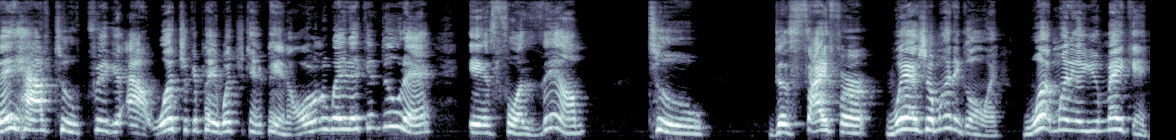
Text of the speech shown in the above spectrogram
they have to figure out what you can pay, what you can't pay. And the only way they can do that is for them to decipher where's your money going. What money are you making?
